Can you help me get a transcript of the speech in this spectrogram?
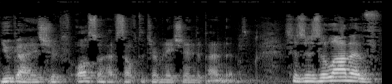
you guys should also have self determination independence. So there's a lot of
